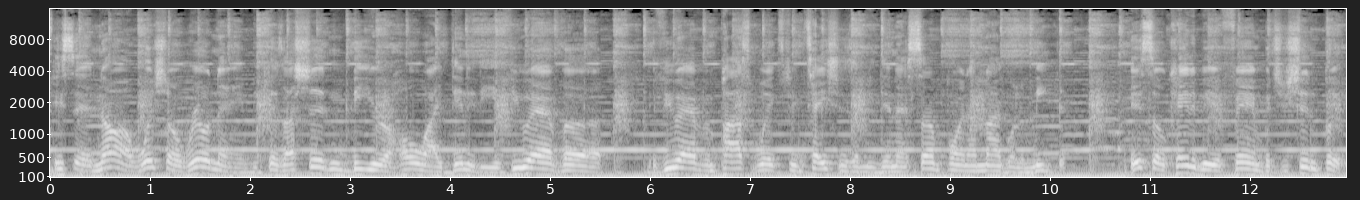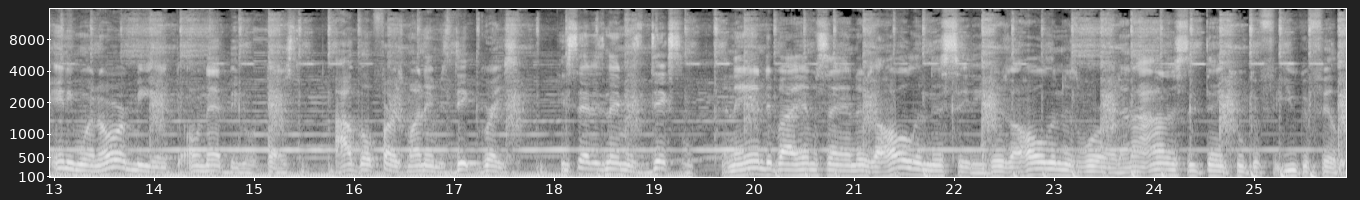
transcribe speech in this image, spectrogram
He said, no, what's your real name? Because I shouldn't be your whole identity. If you have, uh, if you have impossible expectations of me, then at some point I'm not going to meet them. It's okay to be a fan, but you shouldn't put anyone or me on that big of a pedestal. I'll go first. My name is Dick Grace. He said his name is Dixon. And they ended by him saying, "There's a hole in this city. There's a hole in this world, and I honestly think who could you could feel it."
